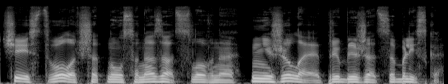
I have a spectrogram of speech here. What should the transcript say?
чей ствол отшатнулся назад, словно не желая приближаться близко.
